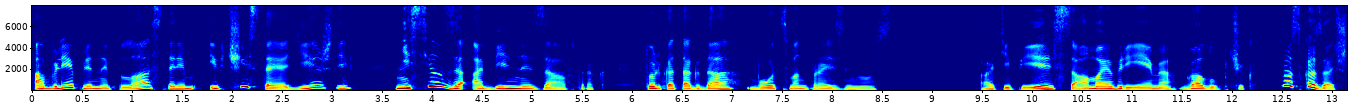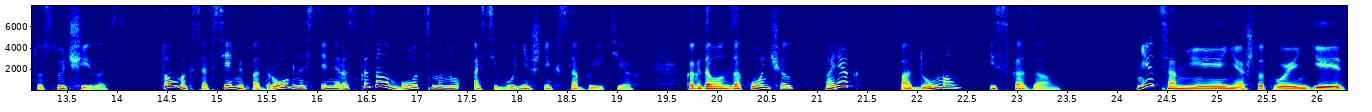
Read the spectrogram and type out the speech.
облепленный пластырем и в чистой одежде, не сел за обильный завтрак. Только тогда боцман произнес. «А теперь самое время, голубчик, рассказать, что случилось». Томик со всеми подробностями рассказал Боцману о сегодняшних событиях. Когда он закончил, моряк подумал и сказал. «Нет сомнения, что твой индеец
